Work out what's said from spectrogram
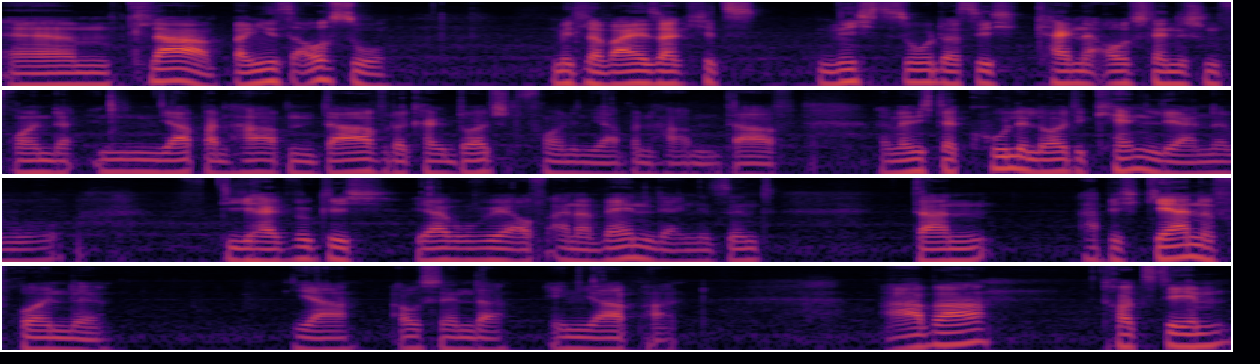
Ähm, klar, bei mir ist auch so. Mittlerweile sage ich jetzt nicht so, dass ich keine ausländischen Freunde in Japan haben darf oder keine deutschen Freunde in Japan haben darf. Wenn ich da coole Leute kennenlerne, wo die halt wirklich, ja, wo wir auf einer Wellenlänge sind, dann habe ich gerne Freunde, ja, Ausländer in Japan. Aber trotzdem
